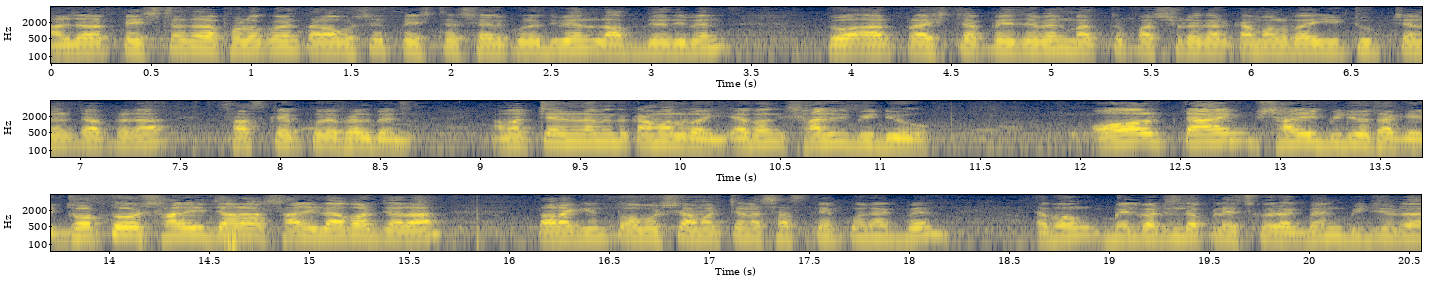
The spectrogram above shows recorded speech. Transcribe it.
আর যারা পেজটা যারা ফলো করেন, তারা অবশ্যই পেজটা শেয়ার করে দিবেন, লাভ দিয়ে দিবেন। তো আর প্রাইসটা পেয়ে যাবেন মাত্র পাঁচশো টাকার কামাল ভাই ইউটিউব চ্যানেলটা আপনারা সাবস্ক্রাইব করে ফেলবেন। আমার চ্যানেল নাম কিন্তু কামাল ভাই এবং শাড়ির ভিডিও অল টাইম শাড়ির ভিডিও থাকে। যত শাড়ি যারা, শাড়ি লাভার যারা তারা কিন্তু অবশ্যই আমার চ্যানেল সাবস্ক্রাইব করে রাখবেন এবং বেল বাটনটা প্লেস করে রাখবেন। ভিডিওটা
